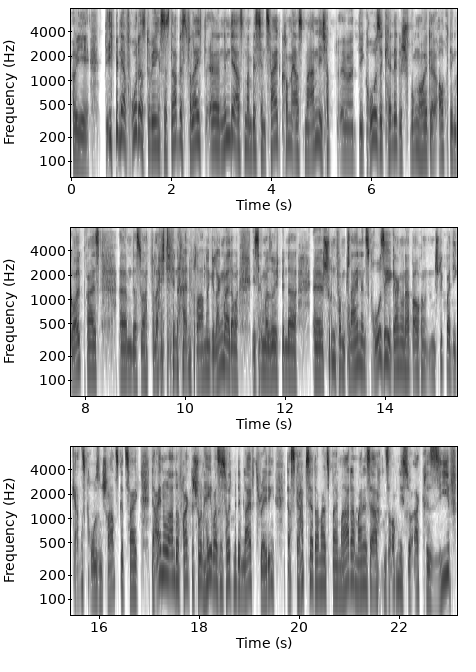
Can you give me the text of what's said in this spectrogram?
Oh je. Ich bin ja froh, dass du wenigstens da bist. Vielleicht äh, nimm dir erstmal ein bisschen Zeit, komm erstmal an. Ich habe äh, die große Kelle geschwungen heute, auch den Goldpreis. Ähm, das hat vielleicht den einen oder anderen gelangweilt, aber ich sage mal so, ich bin da äh, schon vom Kleinen ins Große gegangen und habe auch ein, ein, Stück weit die ganz großen Charts gezeigt. Der eine oder andere fragte schon, hey, was ist heute mit dem Live-Trading? Das gab es ja damals bei Marder meines Erachtens auch nicht so aggressiv.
